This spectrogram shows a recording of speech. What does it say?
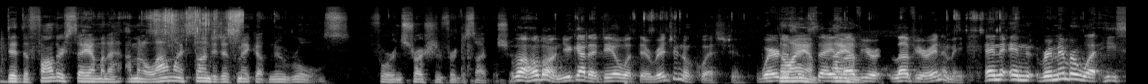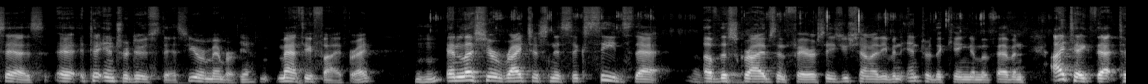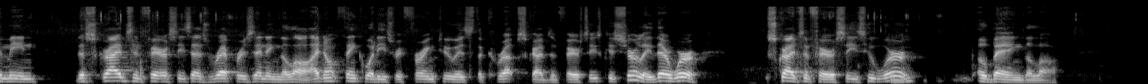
did the father say i'm gonna i'm gonna allow my son to just make up new rules for instruction for discipleship Well, hold on. You got to deal with the original question. Where does I it am. say I love am. your love your enemy? And and remember what he says uh, to introduce this. You remember Yeah. Matthew five, right? Mhm. Unless your righteousness exceeds that of the scribes and Pharisees, you shall not even enter the kingdom of heaven. I take that to mean the scribes and Pharisees as representing the law. I don't think what he's referring to is the corrupt scribes and Pharisees, because surely there were scribes and Pharisees who were mm-hmm. obeying the law.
